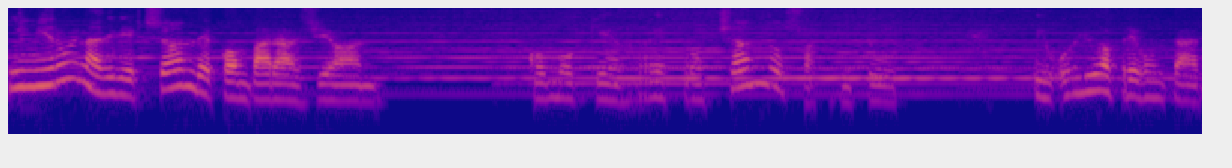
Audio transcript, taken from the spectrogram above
y miró en la dirección de comparación, como que reprochando su actitud, y volvió a preguntar,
